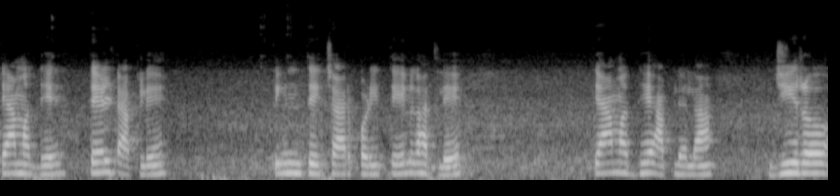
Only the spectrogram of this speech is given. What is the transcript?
त्यामध्ये तेल टाकले. तीन ते चार पडी तेल घातले. त्यामध्ये आपल्याला जिरं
